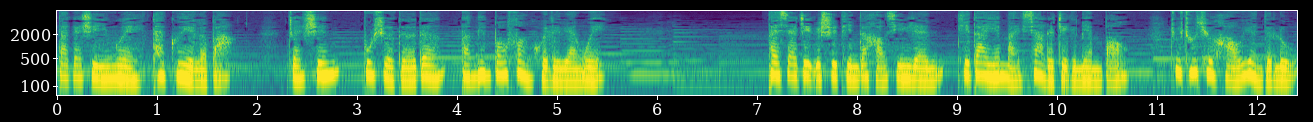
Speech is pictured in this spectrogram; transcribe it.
大概是因为太贵了吧，转身不舍得的把面包放回了原位。拍下这个视频的好心人替大爷买下了这个面包。追出去好远的路，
